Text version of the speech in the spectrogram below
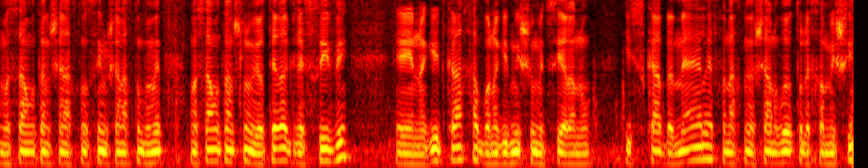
המשא ומתן שאנחנו עושים, שאנחנו באמת, המשא ומתן שלנו יותר אגרסיבי, אה, נגיד ככה, בוא נגיד מישהו מציע לנו עסקה ב-100 אלף, אנחנו ישר נוריד אותו ל-50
